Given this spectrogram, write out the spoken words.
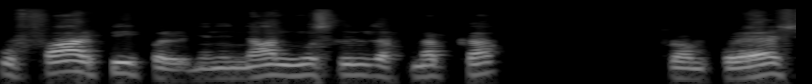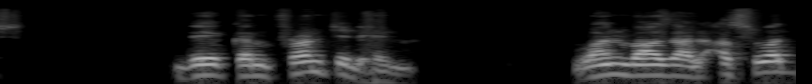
kuffar people, meaning non-Muslims of Mecca from Quraysh, they confronted him. One was Al-Aswad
